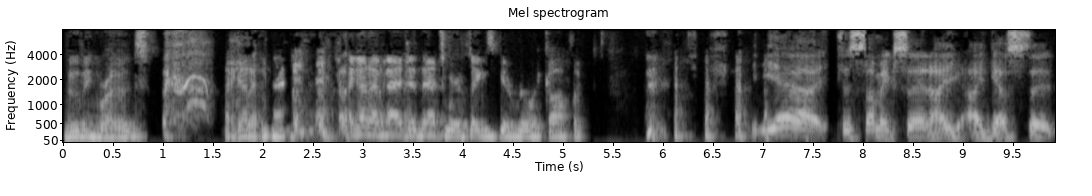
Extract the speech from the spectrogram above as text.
moving roads? I gotta imagine, I gotta imagine that's where things get really complicated. yeah, to some extent, I I guess that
